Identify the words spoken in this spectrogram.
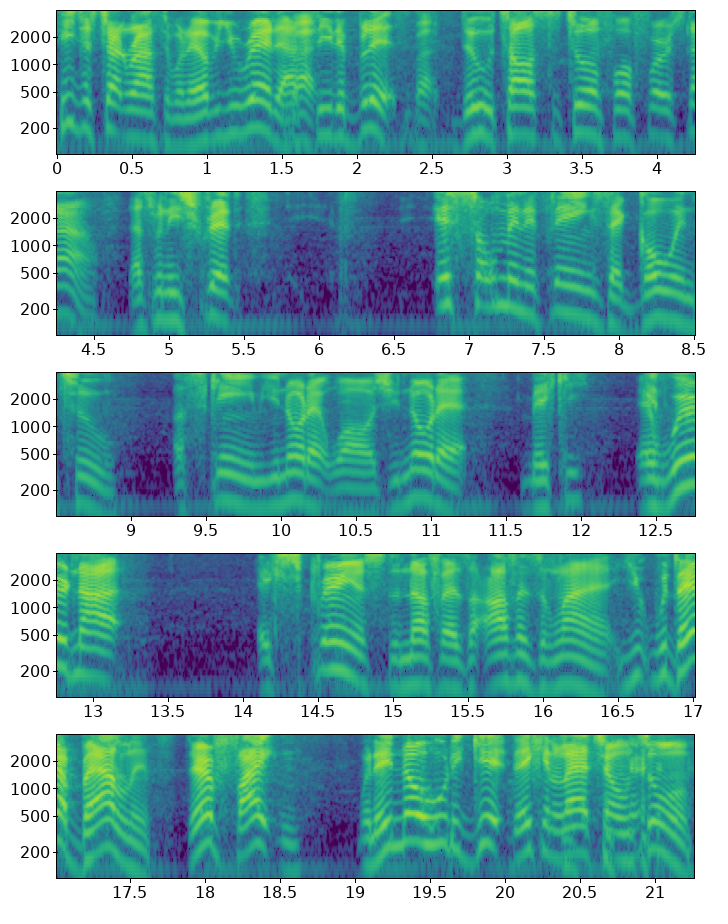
He just turned around and said, "Whenever you ready, I Right. see the blitz." Right. Dude tossed it to him for a first down. That's when he stretched. It's so many things that go into a scheme. You know that, Walls. You know that, Mickey. And we're not experienced enough as an offensive line. You, they're battling. They're fighting. When they know who to get, they can latch on to them.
